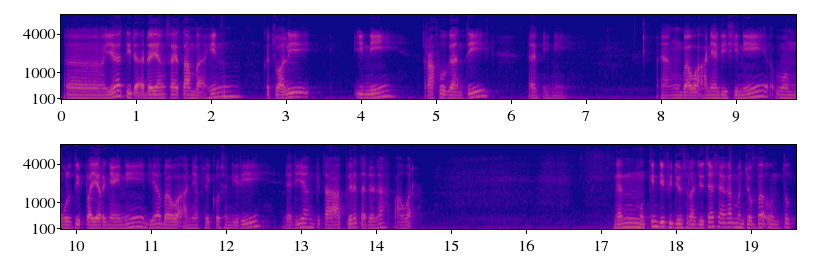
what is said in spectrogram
Uh, ya tidak ada yang saya tambahin kecuali ini trafo ganti dan ini. Yang bawaannya di sini multiplayernya ini dia bawaannya Fleco sendiri. Jadi yang kita upgrade adalah power dan mungkin di video selanjutnya saya akan mencoba untuk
